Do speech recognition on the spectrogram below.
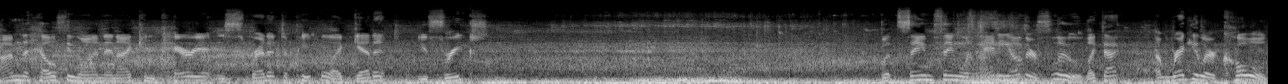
I'm the healthy one and I can carry it and spread it to people. I get it, you freaks. But same thing with any other flu. Like that, a regular cold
